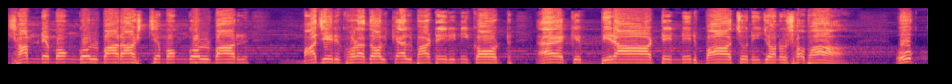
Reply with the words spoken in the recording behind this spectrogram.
সামনে মঙ্গলবার, আসছে মঙ্গলবার মাঝের ঘোড়াদল ক্যালভাটের নিকট এক বিরাট নির্বাচনী জনসভা। উক্ত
